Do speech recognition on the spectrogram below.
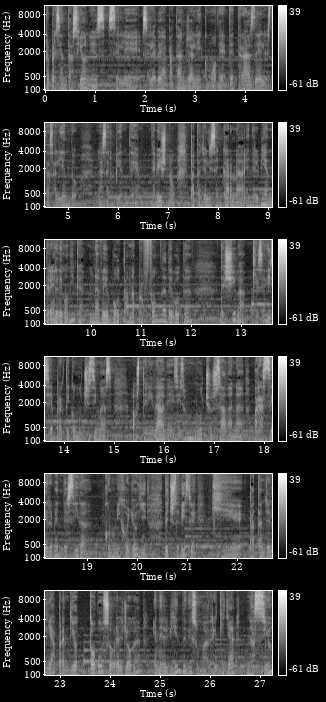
representaciones se le, se le ve a Patanjali como de, detrás de él está saliendo la serpiente de Vishnu. Patanjali se encarna en el vientre de Gonika, una devota, una profunda devota de Shiva, que se dice practicó muchísimas austeridades, hizo mucho sadhana para ser bendecida con un hijo yogi. De hecho, se dice que Patanjali aprendió todo sobre el yoga en el vientre de su madre, que ya nació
